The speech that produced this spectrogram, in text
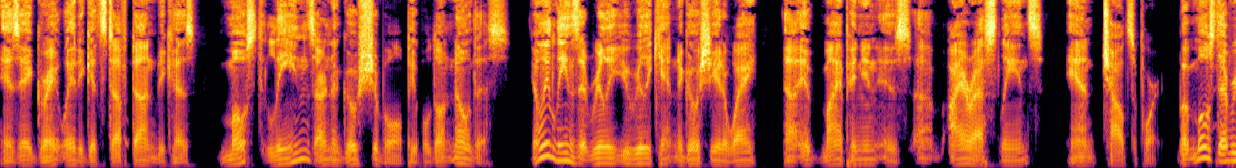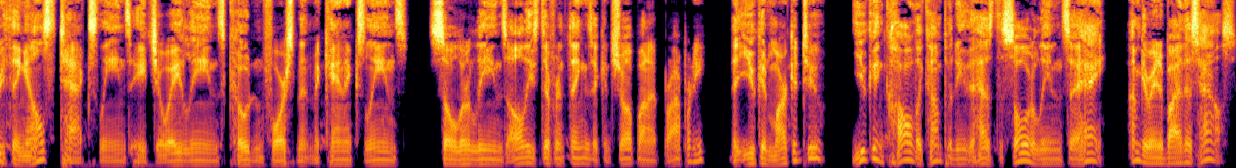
is a great way to get stuff done because most liens are negotiable. People don't know this. The only liens that really, you really can't negotiate away, uh, in my opinion, is um, IRS liens and child support. But most everything else, tax liens, HOA liens, code enforcement, mechanics liens, solar liens, all these different things that can show up on a property that you can market to, you can call the company that has the solar lien and say, Hey, I'm getting ready to buy this house.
